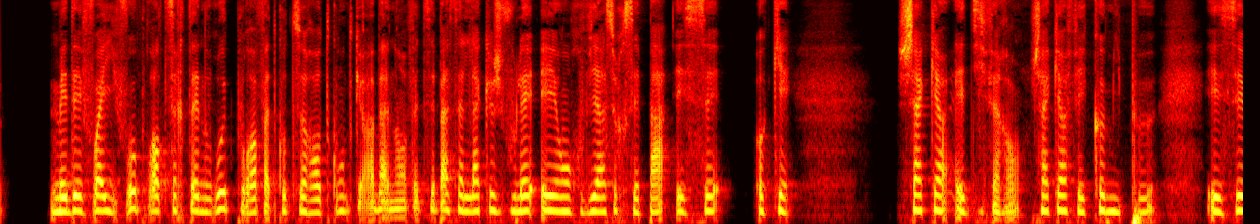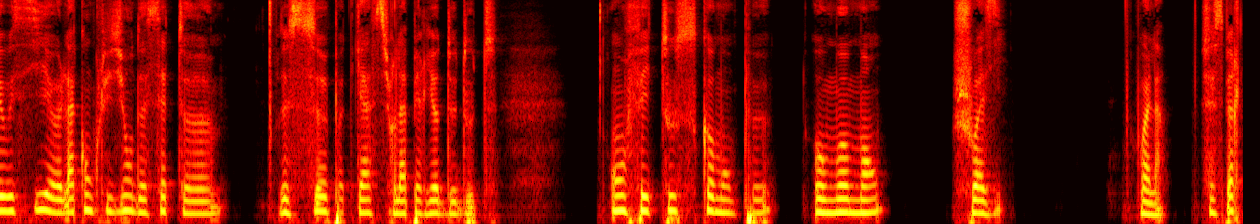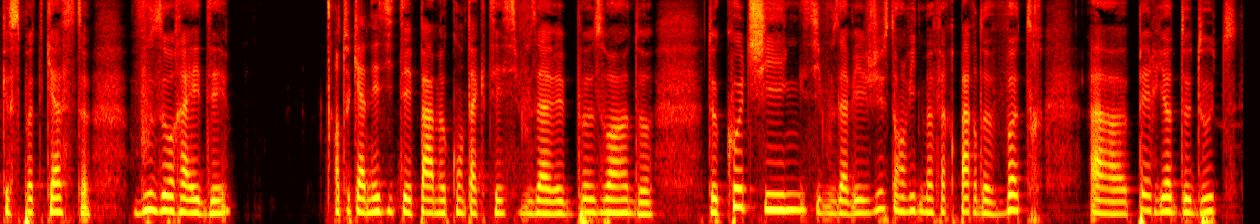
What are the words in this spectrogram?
mais des fois il faut prendre certaines routes pour en fait qu'on se rende compte que ah bah non en fait c'est pas celle là que je voulais et on revient sur ses pas et c'est ok. Chacun est différent chacun fait comme il peut et c'est aussi euh, la conclusion de cette euh, de ce podcast sur la période de doute. On fait tous comme on peut au moment choisi. Voilà. J'espère que ce podcast vous aura aidé. En tout cas, n'hésitez pas à me contacter si vous avez besoin de, coaching, si vous avez juste envie de me faire part de votre euh, période de doute.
